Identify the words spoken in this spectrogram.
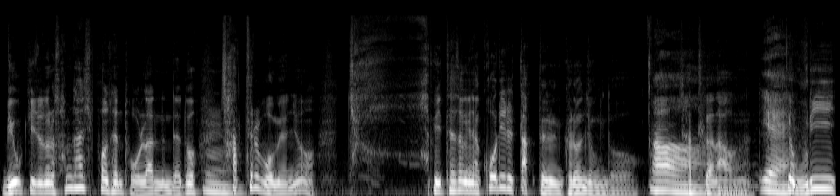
미국 기준으로 3, 40% 올랐는데도 음. 차트를 보면요. 저 밑에서 그냥 꼬리를 딱 드는 그런 정도 아. 차트가 나오는. 예. 그러니까 우리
